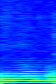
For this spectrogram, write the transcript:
Mm-hmm.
